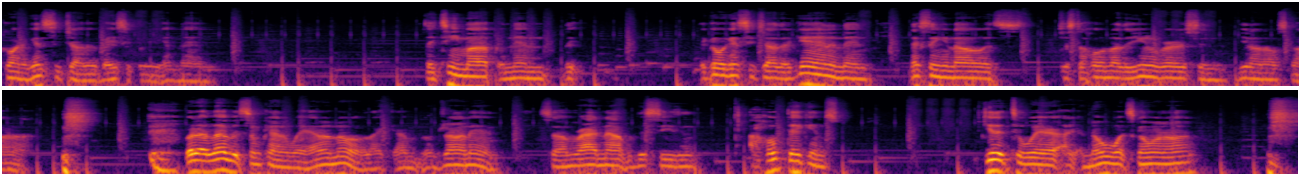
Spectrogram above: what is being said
going against each other basically, and then they team up, and then they they go against each other again, and then next thing you know, it's just a whole nother universe, and you don't know what's going on. but I love it some kind of way. I don't know, like I'm, I'm drawn in, so I'm riding out with this season. I hope they can get it to where I know what's going on.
